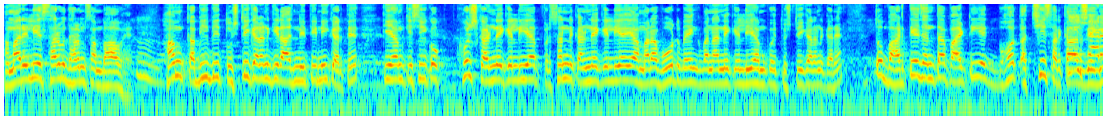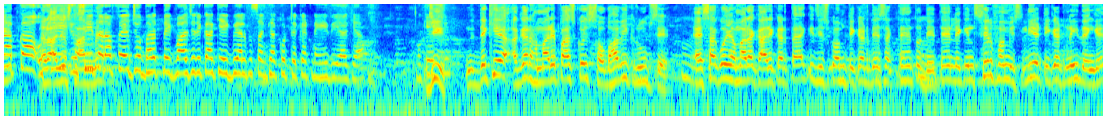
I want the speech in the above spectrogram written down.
हमारे लिए सर्वधर्म संभाव है। हम कभी भी तुष्टिकरण की राजनीति नहीं करते कि हम किसी को खुश करने के लिए प्रसन्न करने के लिए या हमारा वोट बैंक बनाने के लिए हम कोई तुष्टिकरण करें। तो भारतीय जनता पार्टी एक बहुत अच्छी सरकार देगी आपका उसी, राजस्थान उसी तरफ़ है जो भरत मेघवाल जी ने कहा कि एक भी अल्पसंख्यक को टिकट नहीं दिया गया। जी देखिए अगर हमारे पास कोई स्वाभाविक रूप से ऐसा कोई हमारा कार्यकर्ता है कि जिसको हम टिकट दे सकते हैं तो हम्म। देते हैं लेकिन सिर्फ़ हम इसलिए टिकट नहीं देंगे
